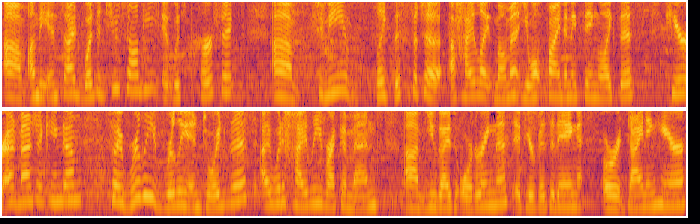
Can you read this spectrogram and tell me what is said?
um, on the inside wasn't too soggy. It was perfect. Um, to me, like this is such a, a highlight moment. You won't find anything like this here at Magic Kingdom. So I really, really enjoyed this. I would highly recommend um, you guys ordering this if you're visiting or dining here.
